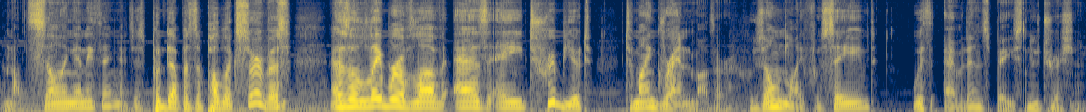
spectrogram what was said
I'm not selling anything. I just put it up as a public service, as a labor of love, as a tribute to my grandmother, whose own life was saved with evidence-based nutrition.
